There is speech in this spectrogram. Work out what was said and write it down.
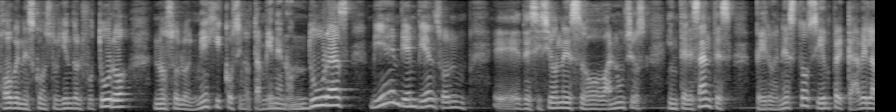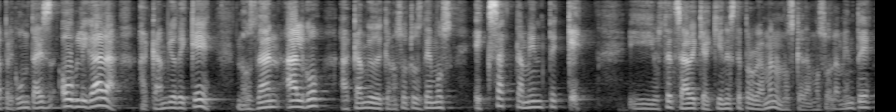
Jóvenes Construyendo el Futuro, no solo en México, sino también en Honduras. Bien, bien, bien, son decisiones o anuncios interesantes, pero en esto siempre cabe la pregunta, ¿es obligada? ¿A cambio de qué? ¿Nos dan algo a cambio de que nosotros demos exactamente qué? Y usted sabe que aquí en este programa no nos quedamos solamente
